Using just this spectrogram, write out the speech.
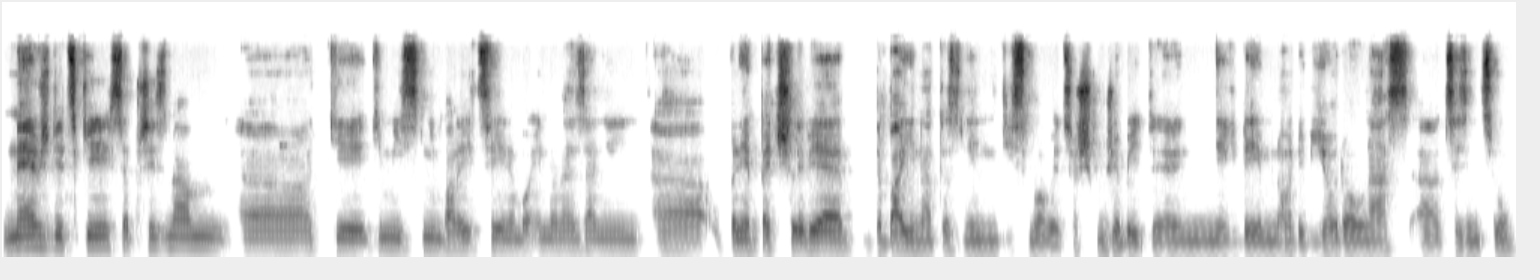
ne vždycky se přiznám, uh, ti, ti místní balíci nebo indonézaní uh, úplně pečlivě dbají na to znění té smlouvy, což může být eh, někdy mnohdy výhodou nás uh, cizinců,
